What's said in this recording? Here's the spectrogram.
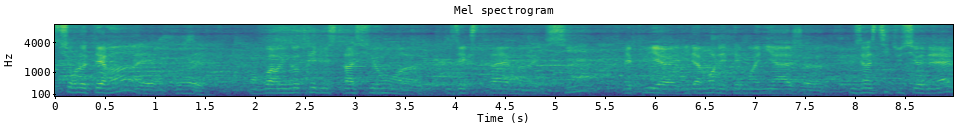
sur le terrain. Et on peut en voir une autre illustration plus extrême ici et puis euh, évidemment des témoignages euh, plus institutionnels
